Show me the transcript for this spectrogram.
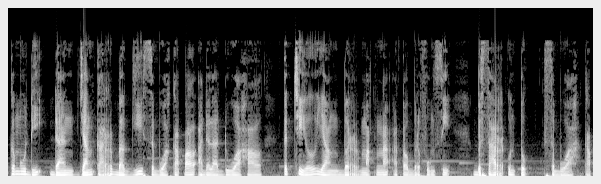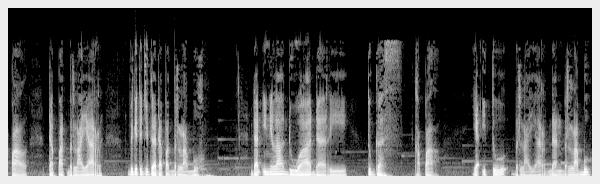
kemudi dan jangkar bagi sebuah kapal adalah dua hal kecil yang bermakna atau berfungsi besar untuk sebuah kapal dapat berlayar, begitu juga dapat berlabuh. Dan inilah dua dari tugas kapal, yaitu berlayar dan berlabuh.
